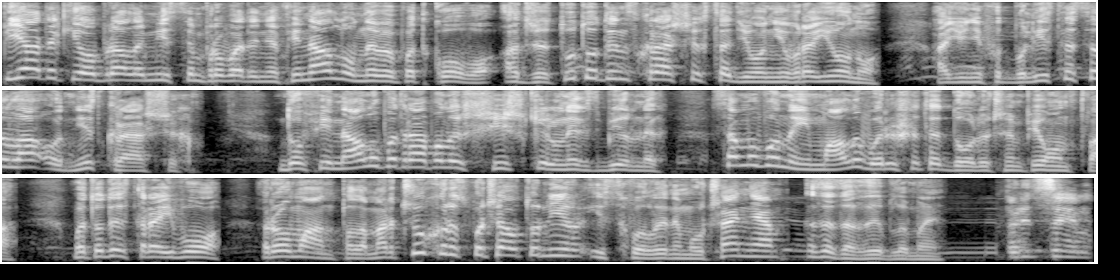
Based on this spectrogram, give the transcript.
П'ядики обрали місцем проведення фіналу не випадково, адже тут один з кращих стадіонів району, а юні футболісти села одні з кращих. До фіналу потрапили шість шкільних збірних. Саме вони й мали вирішити долю чемпіонства. Методист Райво Роман Паламарчук розпочав турнір із хвилини мовчання за загиблими. Перед цим,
